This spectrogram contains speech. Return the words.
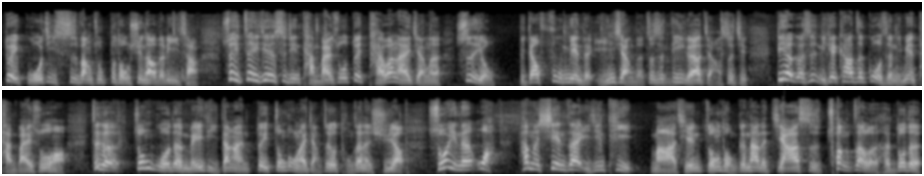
对国际释放出不同讯号的立场。所以这件事情，坦白说，对台湾来讲呢，是有比较负面的影响的。这是第一个要讲的事情。第二个是，你可以看到这过程里面，坦白说哈，这个中国的媒体当然对中共来讲，这有统战的需要。所以呢，哇，他们现在已经替马前总统跟他的家世创造了很多的。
